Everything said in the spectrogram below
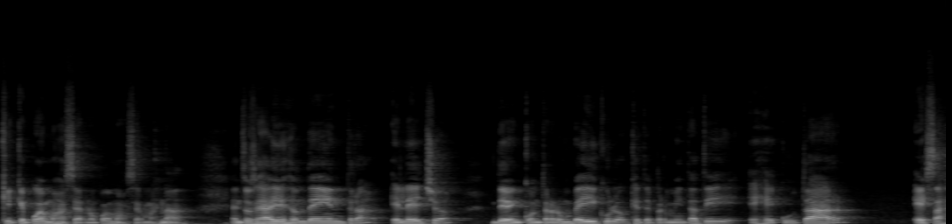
qué, qué podemos hacer? No podemos hacer más nada. Entonces ahí es donde entra el hecho de encontrar un vehículo que te permita a ti ejecutar esas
